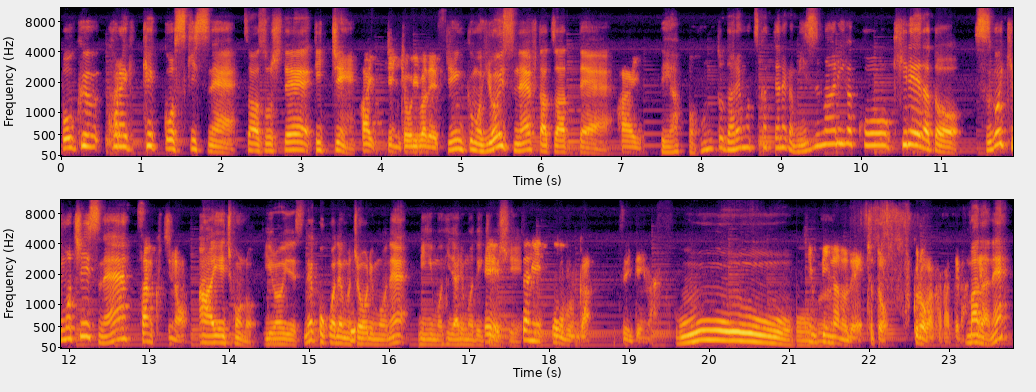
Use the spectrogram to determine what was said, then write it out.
僕、これ結構好きっすね。さあ、そして、キッチン。はい、キッチン調理場です。シンクも広いっすね、二つあって。はい。で、やっぱほんと誰も使ってないから、水回りがこう、綺麗だと、すごい気持ちいいっすね。3口の。IH コンロ。広いですね。ここでも調理もね、右も左もできるし。下にオーブンがついています。おお。新品なので、ちょっと袋がかかってます、ね、まだね。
